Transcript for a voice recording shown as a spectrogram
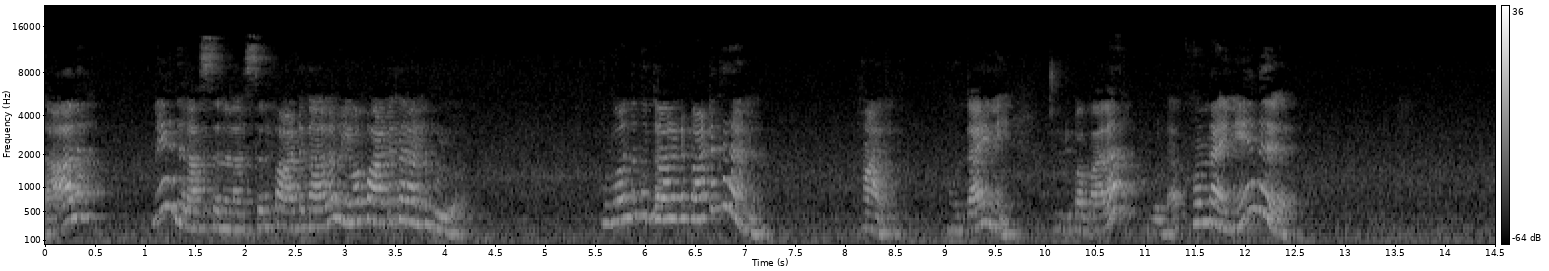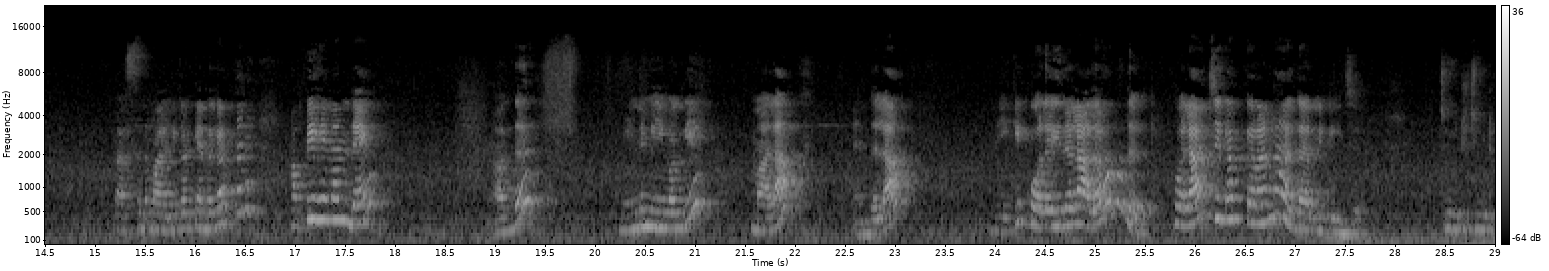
දාලා නේද? ලස්සන ලස්සන පාට දාලා මේවා පාට කරන්න පුළුවන්. පුළුවන්ද පුතාලට පාට කරන්න? හරි. හොඳයි නේ. චුටි බබාලා ගොඩක් හොඳයි නේද? ලස්සන මල් ටිකක් ඇඳගත්තනේ. අපි එහෙනම් දැන් අද මෙන්න මේ වගේ මලක් ඇඳලා මේකේ කොළ ඉරලා අලවමුද? කොලච් එකක් කරන්න හදන්නේ ටීචර්. චූටි චූටි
